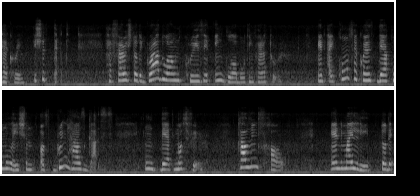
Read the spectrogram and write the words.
recurring issue that refers to the gradual increase in global temperature and a consequence the accumulation of greenhouse gases in the atmosphere, causing fall and might lead to the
